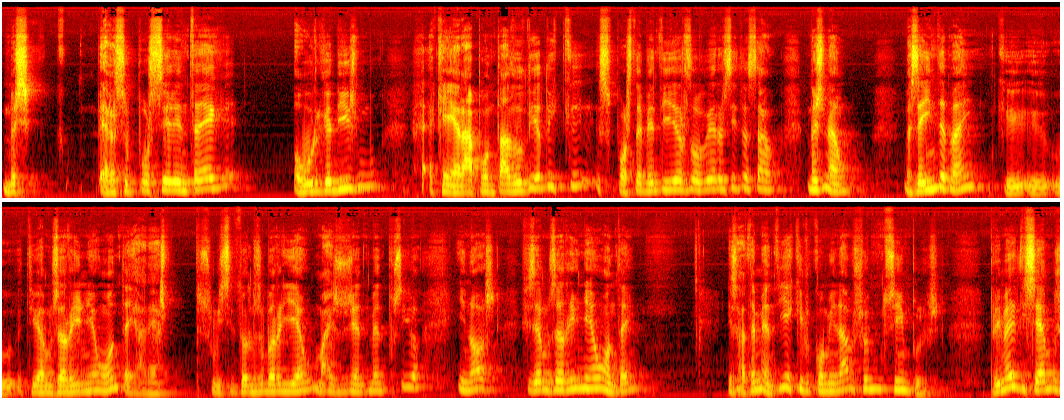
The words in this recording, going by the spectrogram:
mas era suposto ser entregue ao organismo a quem era apontado o dedo e que supostamente ia resolver a situação. Mas não. Mas ainda bem que tivemos a reunião ontem, a Aresp solicitou-nos uma reunião o mais urgentemente possível e nós fizemos a reunião ontem. Exatamente. E aquilo que combinámos foi muito simples. Primeiro dissemos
